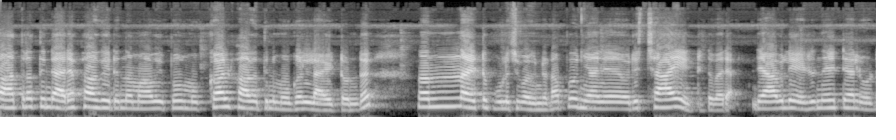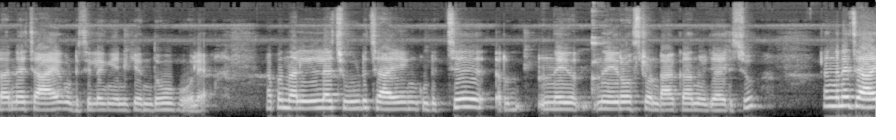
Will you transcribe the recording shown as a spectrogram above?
പാത്രത്തിന്റെ അരഭാഗം ഇരുന്ന മാവ് ഇപ്പോൾ മുക്കാൽ ഭാഗത്തിന് മുകളിലായിട്ടുണ്ട്. നന്നായിട്ട് പുളിച്ച് പൊങ്ങിയിട്ടുണ്ട്. അപ്പോൾ ഞാൻ ഒരു ചായ ഇട്ടിട്ട് വരാം. രാവിലെ എഴുന്നേറ്റാൽ ഉടനെ ചായ കുടിച്ചില്ലെങ്കിൽ എനിക്ക് എന്തോ പോലെയാണ് അപ്പോൾ നല്ല ചൂട് ചായയും കുടിച്ച് നെയ് റോസ്റ്റ് ഉണ്ടാക്കാമെന്ന് വിചാരിച്ചു. അങ്ങനെ ചായ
